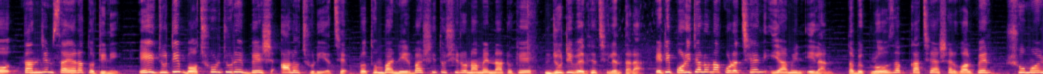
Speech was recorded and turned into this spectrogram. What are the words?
ও তানজিম সায়ারা তটিনী। এই জুটি বছর জুড়ে বেশ আলো ছড়িয়েছে। প্রথমবার নির্বাসিত শিরোনামের নাটকে জুটি বেঁধেছিলেন তারা। এটি পরিচালনা করেছেন ইয়ামিন ইলান। তবে ক্লোজ আপ কাছে আসার গল্পের সময়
